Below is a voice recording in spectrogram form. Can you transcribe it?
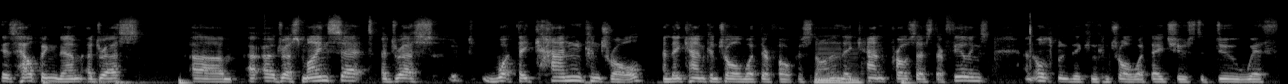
is helping them address um, address mindset, address what they can control, and they can control what they're focused on, mm-hmm. and they mm-hmm. can process their feelings, and ultimately they can control what they choose to do with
